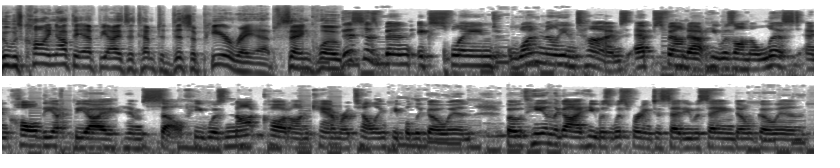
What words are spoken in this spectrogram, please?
who was calling out the FBI's attempt to disappear Ray Epps, saying, quote, This has been explained one million times. Epps found out he was on the list and called the FBI himself. He was not caught on camera telling people to go in. Both he and the guy he was whispering to said he was saying don't go in.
